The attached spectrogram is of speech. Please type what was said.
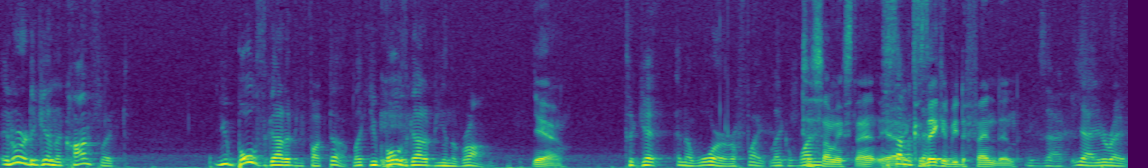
In order to get in a conflict, you both got to be fucked up. Like you both mm. got to be in the wrong yeah. To get in a war or a fight. Like one to some extent, yeah, because they could be defending. Exactly. Yeah, you're right.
